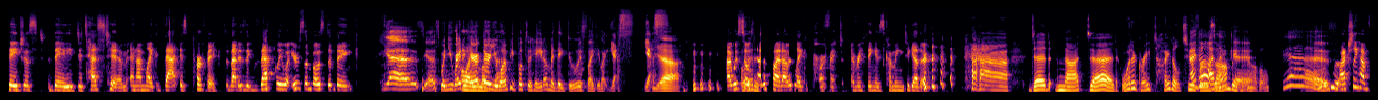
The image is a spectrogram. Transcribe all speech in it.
They just they detest him, and I'm like, that is perfect. That is exactly what you're supposed to think. yes, yes. When you write Oh, a I character, you want people to hate them, and they do. It's like you're like, yes, yes. Yeah. I was Oh, so that is- satisfied. I was like, perfect. Everything is coming together. Dead Not Dead. What a great title, too, I for know, a like zombie it. novel. Yes. You actually have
